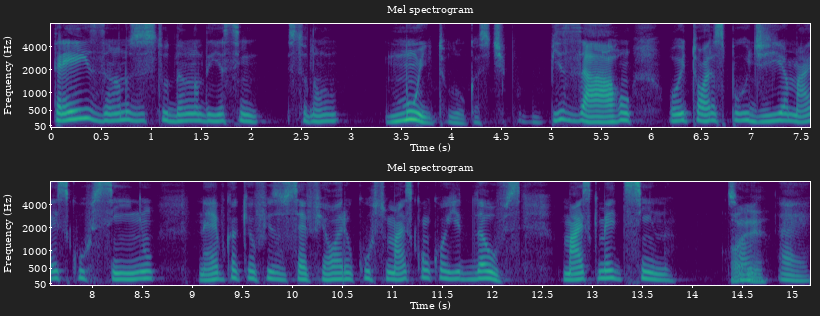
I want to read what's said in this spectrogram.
Três anos estudando e assim, estudando muito, Lucas. Tipo, bizarro, oito horas por dia, mais cursinho. Na época que eu fiz o CFO, era o curso mais concorrido da UFS, mais que medicina. Só, Olha. É.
